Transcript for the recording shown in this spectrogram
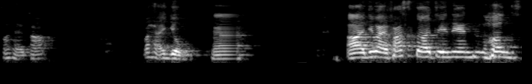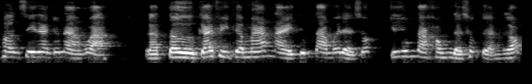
có thể có có thể dùng à. À, như vậy faster CNN hơn hơn CNN chỗ nào các bạn? Là từ cái feature map này chúng ta mới đề xuất chứ chúng ta không đề xuất từ ảnh gốc.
